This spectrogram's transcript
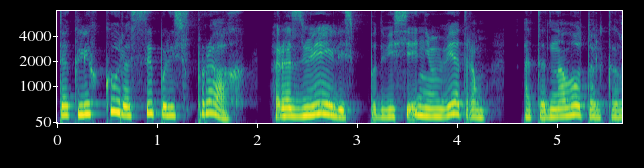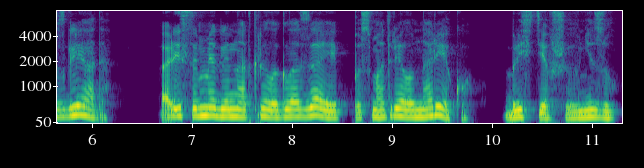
так легко рассыпались в прах, развеялись под весенним ветром от одного только взгляда? Алиса медленно открыла глаза и посмотрела на реку, блестевшую внизу.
